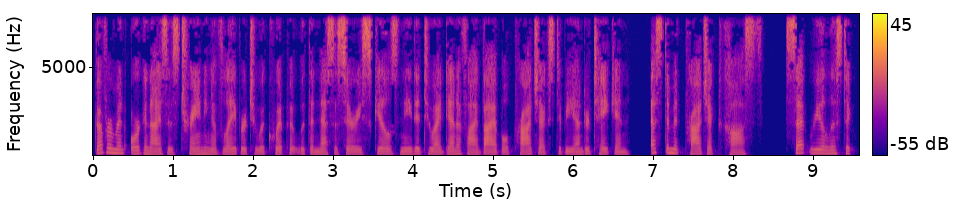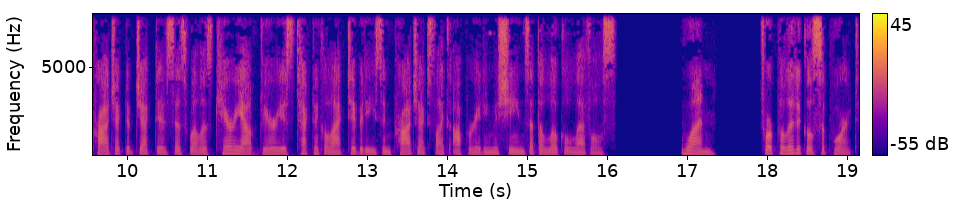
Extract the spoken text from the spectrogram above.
government organizes training of labor to equip it with the necessary skills needed to identify viable projects to be undertaken, estimate project costs, set realistic project objectives as well as carry out various technical activities in projects like operating machines at the local levels. 1. For political support.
